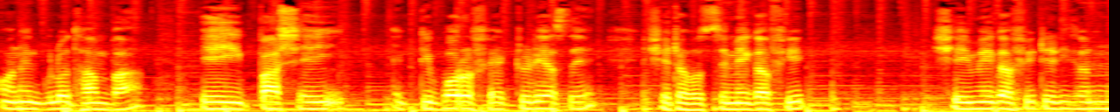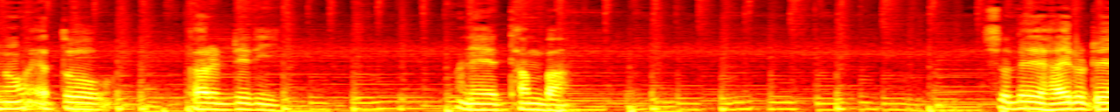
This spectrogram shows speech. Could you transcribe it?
অনেকগুলো থাম্বা। এই পাশেই একটি বড় ফ্যাক্টরি আছে, সেটা হচ্ছে মেগাফিট সেই মেগাফিটেরই জন্য এত কারেন্টেরই মানে থাম্বা। আসলে হাই রোডে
